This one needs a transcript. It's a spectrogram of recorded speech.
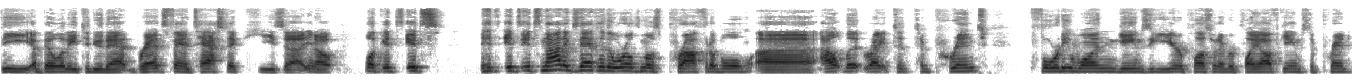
the ability to do that. Brad's fantastic. He's, uh, you know, look, it's it's. It's, it's, not exactly the world's most profitable uh, outlet, right? To, to print 41 games a year plus whatever playoff games to print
